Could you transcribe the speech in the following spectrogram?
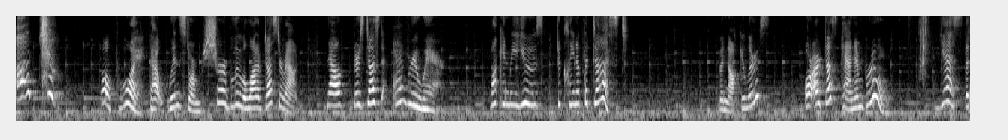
Achoo! Oh boy, that windstorm sure blew a lot of dust around. Now there's dust everywhere. What can we use to clean up the dust? Binoculars? Or our dustpan and broom? Yes, the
